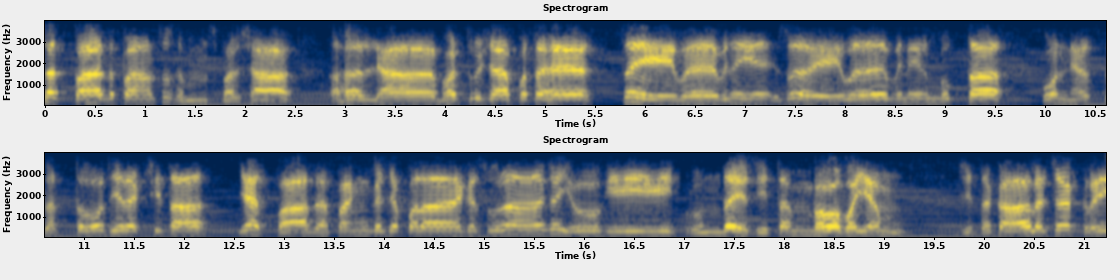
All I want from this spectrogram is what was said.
तत्पादपांसु संस्पर्शात्। अहल्या भर्तृशापतः स एव विनि, स एव विनिर्मुक्ता। पुण्यसत्तोऽधिरक्षिता यत्पादपङ्कजपरागसुरागयोगी वृन्दयजितं भवभयम् जितकालचक्रै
